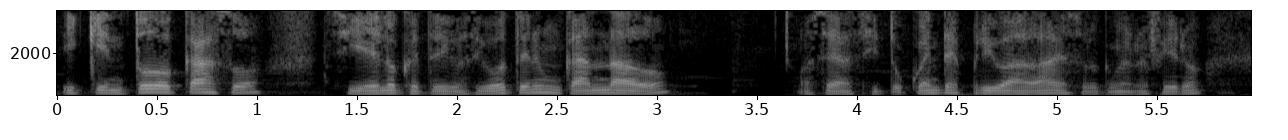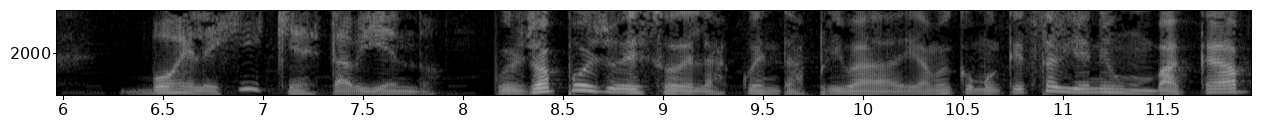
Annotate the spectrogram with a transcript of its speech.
Y que en todo caso, si es lo que te digo, si vos tenés un candado, o sea, si tu cuenta es privada, eso es a lo que me refiero, vos elegís quién está viendo. Pues yo apoyo eso de las cuentas privadas, digamos, como que está bien es un backup,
